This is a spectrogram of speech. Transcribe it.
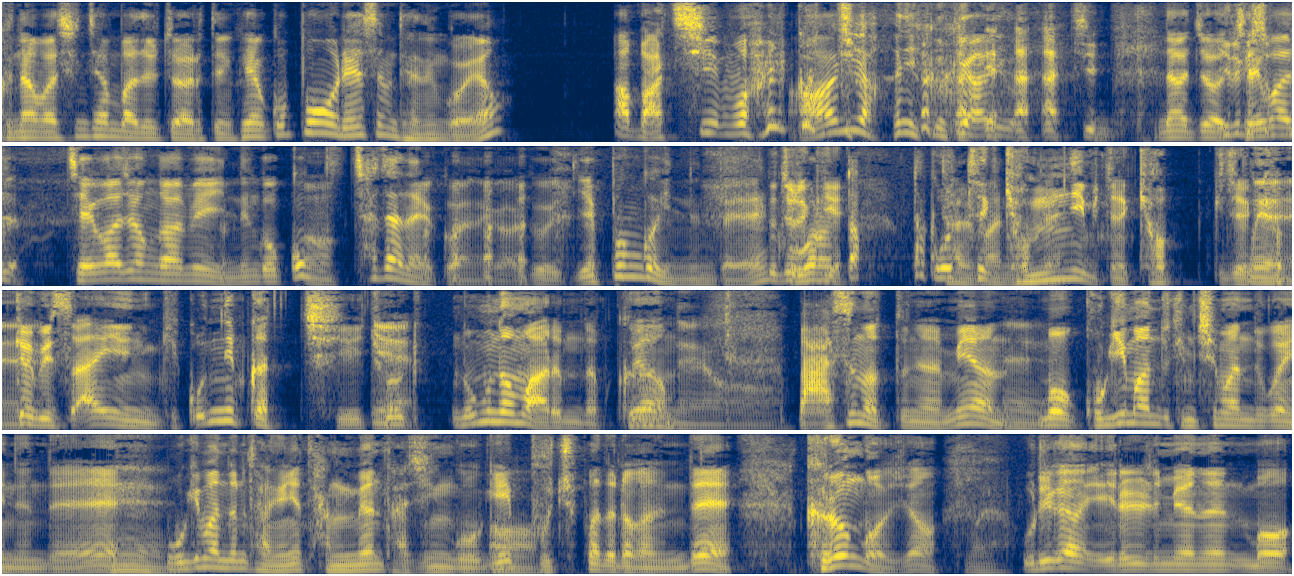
그나마 칭찬받을 줄 알았더니 그냥 꽃봉오리 했으면 되는 거예요? 아 마치 뭐 할 것. 아니 아니 그게 아니고 나저 이렇게 제과 소- 제과점감에 있는 거꼭 어. 찾아낼 거야 내가 그 예쁜 거 있는데 그거랑 딱딱 꽃에 닮았는데. 겹잎 있잖아요. 겹 이제 네. 겹겹이 쌓인 꽃잎 같이 예. 너무 너무 아름답고요. 그렇네요. 맛은 어떠냐면 네. 뭐 고기만두 김치만두가 있는데 네. 고기만두는 당연히 당면 다진 고기 어. 부추파 들어가는데 그런 거죠. 뭐요? 우리가 예를 들면은 뭐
